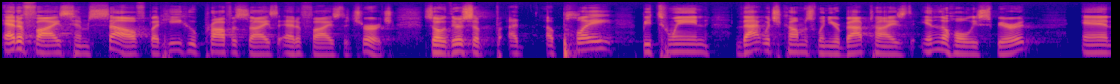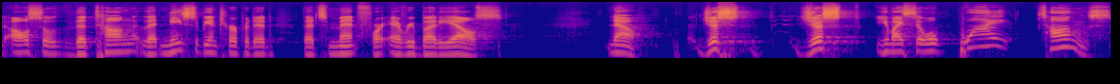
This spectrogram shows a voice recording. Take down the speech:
edifies himself, but he who prophesies edifies the church. So, there's a, a, a play between that which comes when you're baptized in the Holy Spirit and also the tongue that needs to be interpreted that's meant for everybody else. Now, just just you might say, well, why tongues?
